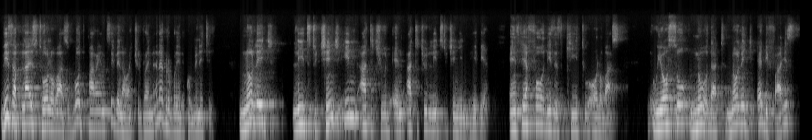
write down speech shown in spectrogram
this applies to all of us, both parents, even our children, and everybody in the community. Knowledge leads to change in attitude, and attitude leads to change in behavior. And therefore, this is key to all of us. We also know that knowledge edifies,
